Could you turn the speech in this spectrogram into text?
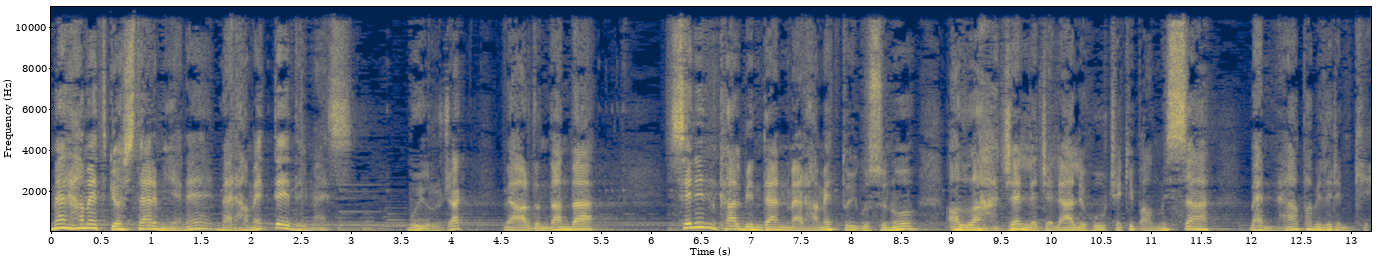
merhamet göstermeyene merhamet de edilmez buyuracak ve ardından da senin kalbinden merhamet duygusunu Allah Celle Celaluhu çekip almışsa ben ne yapabilirim ki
